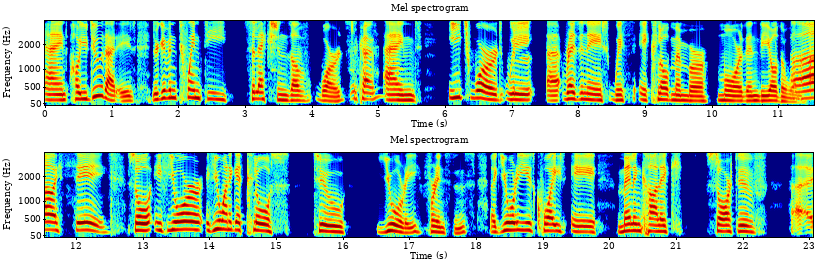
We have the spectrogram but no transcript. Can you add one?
And how you do that is you're given twenty selections of words Okay. and each word will uh, resonate with a club member more than the other one. Oh, I see. so if you're if you want to get close to Yuri, for instance, like Yuri is quite a melancholic sort of uh,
